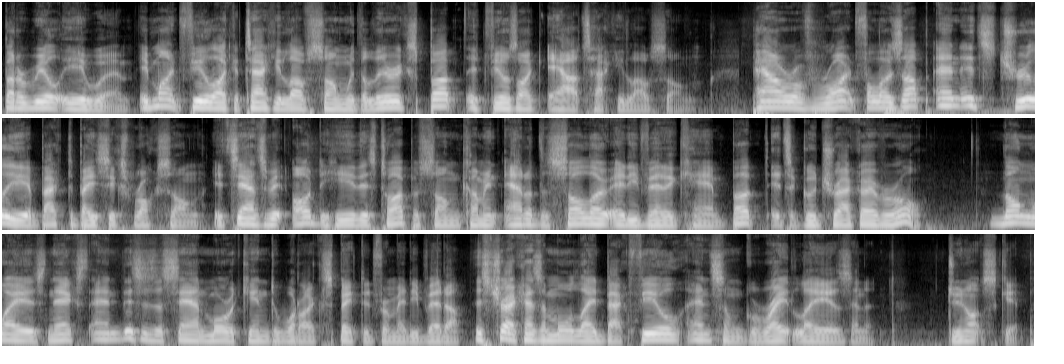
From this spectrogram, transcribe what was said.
but a real earworm. It might feel like a tacky love song with the lyrics, but it feels like our tacky love song. Power of Right follows up, and it's truly a back to basics rock song. It sounds a bit odd to hear this type of song coming out of the solo Eddie Vedder camp, but it's a good track overall. Long Way is next, and this is a sound more akin to what I expected from Eddie Vedder. This track has a more laid back feel and some great layers in it. Do not skip.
